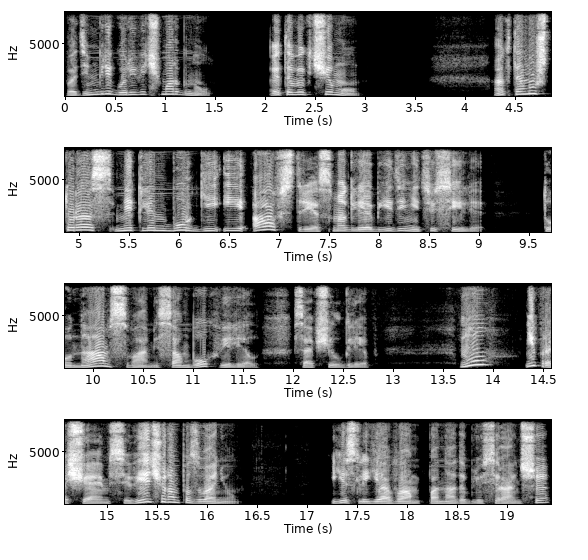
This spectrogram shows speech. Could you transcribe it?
Вадим Григорьевич моргнул. Это вы к чему? А к тому, что раз Мекленбурги и Австрия смогли объединить усилия, то нам с вами сам Бог велел, сообщил Глеб. Ну, не прощаемся, вечером позвоню. Если я вам понадоблюсь раньше,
